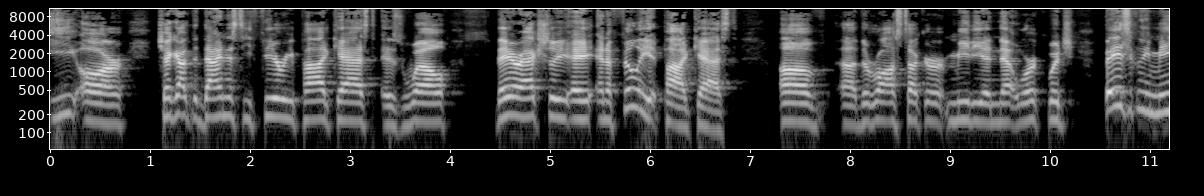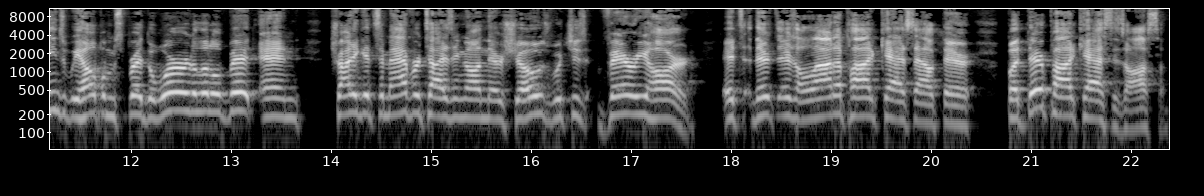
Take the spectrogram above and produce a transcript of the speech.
E R. Check out the Dynasty Theory podcast as well. They are actually a, an affiliate podcast of uh, the Ross Tucker Media Network, which basically means we help them spread the word a little bit and try to get some advertising on their shows, which is very hard. It's there, there's a lot of podcasts out there, but their podcast is awesome.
